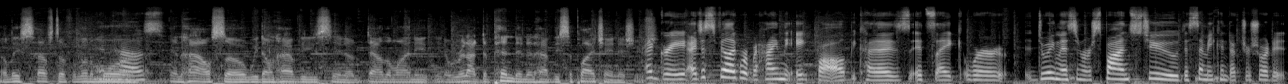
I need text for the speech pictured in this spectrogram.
at least have stuff a little In-house. more in house, so we don't have these you know down the line. You know, we're not dependent and have these supply chain issues. I agree. I just feel like we're behind the eight ball because it's like we're doing this in response to the semiconductor shortage,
